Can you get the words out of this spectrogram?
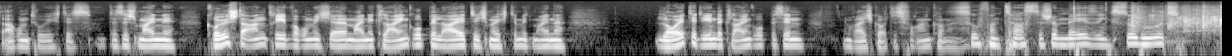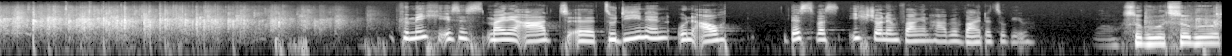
darum tue ich das. Das ist mein größter Antrieb, warum ich äh, meine Kleingruppe leite. Ich möchte mit meinen Leuten, die in der Kleingruppe sind, im Reich Gottes vorankommen. So fantastisch, amazing, so gut. Für mich ist es meine Art äh, zu dienen und auch das, was ich schon empfangen habe, weiterzugeben. Wow. So gut, so gut.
